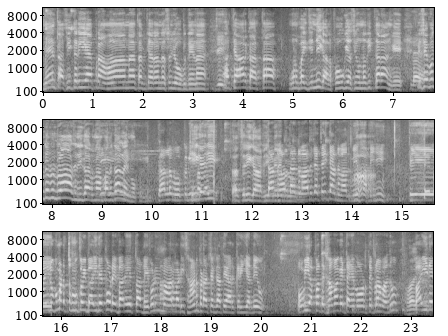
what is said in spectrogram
ਮਿਹਨਤ ਅਸੀਂ ਕਰੀ ਹੈ ਭਰਾਵਾਂ ਨੇ ਤਾਂ ਵਿਚਾਰਾਂ ਦਾ ਸਹਿਯੋਗ ਦੇਣਾ। ਆ ਤਿਆਰ ਕਰਤਾ ਹੁਣ ਬਾਈ ਜਿੰਨੀ ਗੱਲ ਪਊਗੀ ਅਸੀਂ ਉਹਨਾਂ ਦੀ ਕਰਾਂਗੇ। ਕਿਸੇ ਬੰਦੇ ਨੂੰ ਨਾਰਾਜ਼ ਨਹੀਂ ਕਰਨਾ ਬਸ ਗੱਲ ਹੀ ਮੁੱਕ ਗਈ। ਗੱਲ ਮੁੱਕ ਗਈ ਠੀਕ ਹੈ ਜੀ ਸਤਿ ਸ੍ਰੀ ਅਕਾਲ ਜੀ ਮੇਰੇ ਵੱਲੋਂ। ਧੰਨਵਾਦ ਚਾਚਾ ਜੀ ਧੰਨਵਾਦ ਮਿਹਰਬਾਨੀ ਜੀ। ਤੇ ਤੇ ਬਾਈ ਰੁਕਮਣ ਤੂੰ ਕੋਈ ਬਾਈ ਦੇ ਘੋੜੇ ਬਾਰੇ ਤੁਹਾਡੇ ਕੋਲ ਵੀ ਮਾਰਵਾੜੀ ਸਾਹਣ ਬੜਾ ਚੰਗਾ ਤਿਆਰ ਕਰੀ ਜਾਂਦੇ ਹੋ। ਉਹ ਵੀ ਆਪਾਂ ਦਿਖਾਵਾਂਗੇ ਟਾਈਮ ਆਉਣ ਤੇ ਭਰਾਵਾਂ ਨੂੰ। ਬਾਈ ਦੇ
